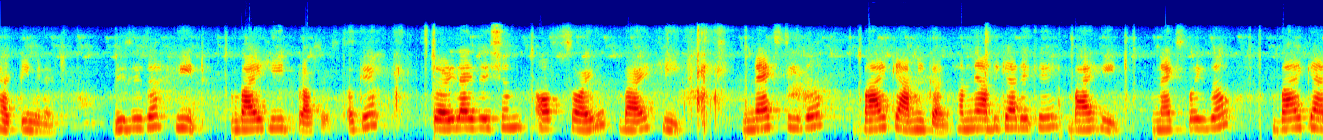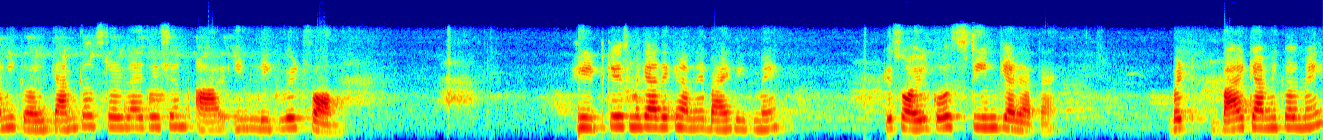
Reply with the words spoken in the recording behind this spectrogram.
30 minutes this is a heat by heat process okay sterilization of soil by heat next is a by chemical हमने अभी क्या देखे by heat next is a by chemical chemical sterilization are in liquid form heat के इसमें क्या देखे हमने बाय हीट में कि सॉइल को स्टीम किया जाता है बट बायोकेमिकल में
